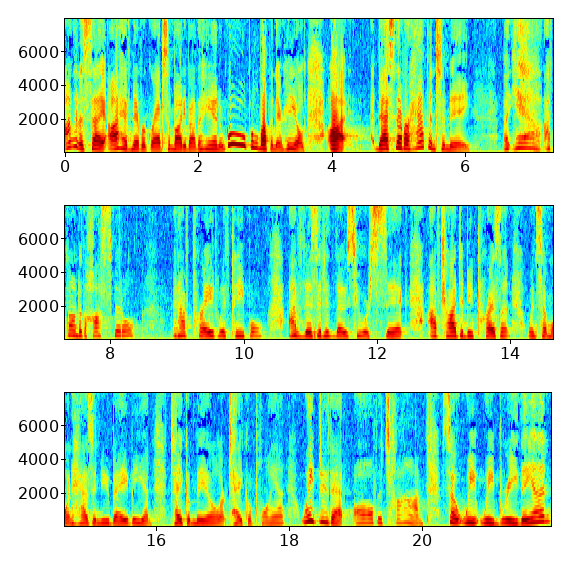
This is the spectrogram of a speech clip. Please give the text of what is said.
I'm going to say I have never grabbed somebody by the hand and woo, pull them up and they're healed. Uh, that's never happened to me. But yeah, I've gone to the hospital and I've prayed with people. I've visited those who are sick. I've tried to be present when someone has a new baby and take a meal or take a plant. We do that all the time. So we, we breathe in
